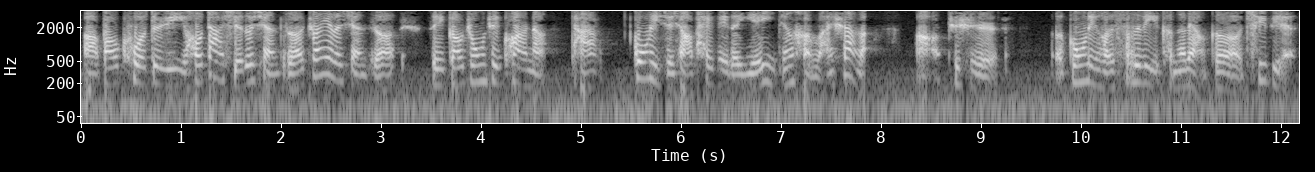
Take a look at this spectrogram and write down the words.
啊，包括对于以后大学的选择、专业的选择。所以高中这块呢，它公立学校配备的也已经很完善了啊。这是呃公立和私立可能两个区别。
